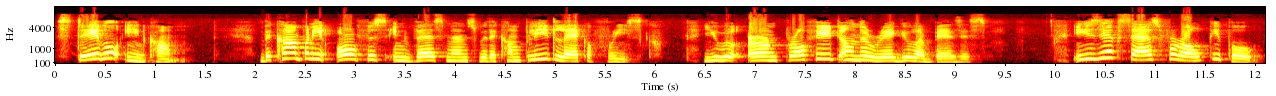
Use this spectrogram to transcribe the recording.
Stable income. The company offers investments with a complete lack of risk. You will earn profit on a regular basis. Easy access for all people.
